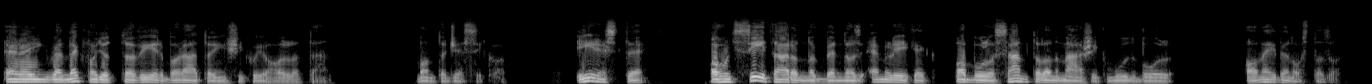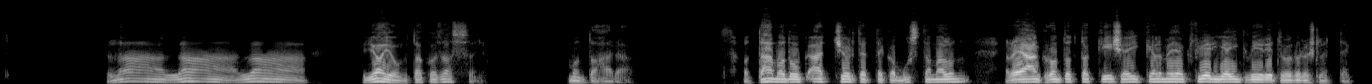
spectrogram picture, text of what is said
Ereinkben megfagyott a vér barátaink sikolya hallatán, mondta Jessica. Érezte, ahogy szétáradnak benne az emlékek abból a számtalan másik múltból, amelyben osztozott. Lá, lá, lá, jajongtak az asszonyok, mondta Hara. A támadók átcsörtettek a musztamalon, reánk rontottak késeikkel, melyek férjeink vérétől vöröslettek,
